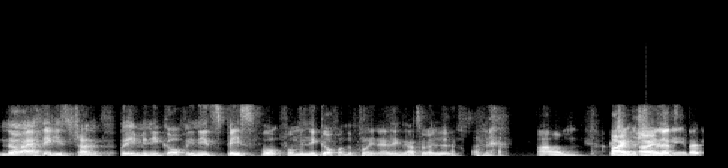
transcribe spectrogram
No, I think he's trying to play mini golf. He needs space for, for mini golf on the plane. I think that's what it is. Um, all right, all right. Let's let, us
